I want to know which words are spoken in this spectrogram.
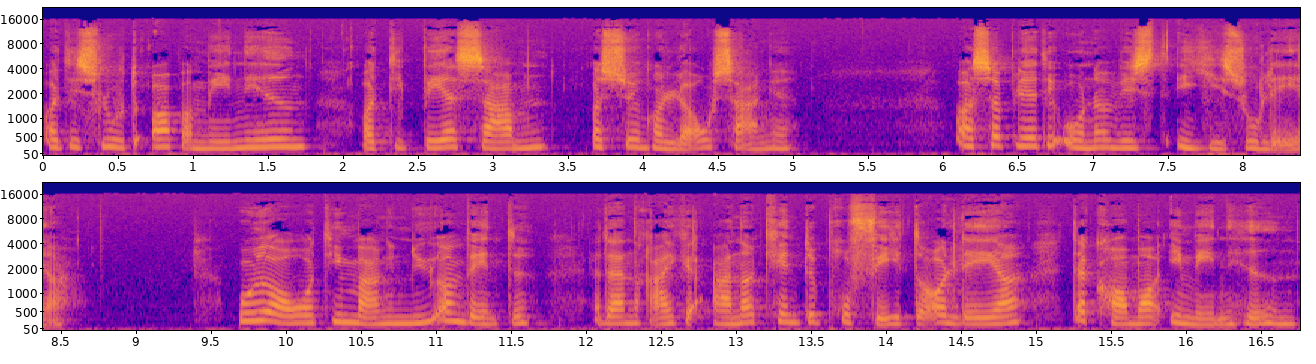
Og de slutter op om menigheden, og de beder sammen og synger lovsange – og så bliver de undervist i Jesu lære. Udover de mange nyomvendte, er der en række anerkendte profeter og lærere, der kommer i menigheden.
